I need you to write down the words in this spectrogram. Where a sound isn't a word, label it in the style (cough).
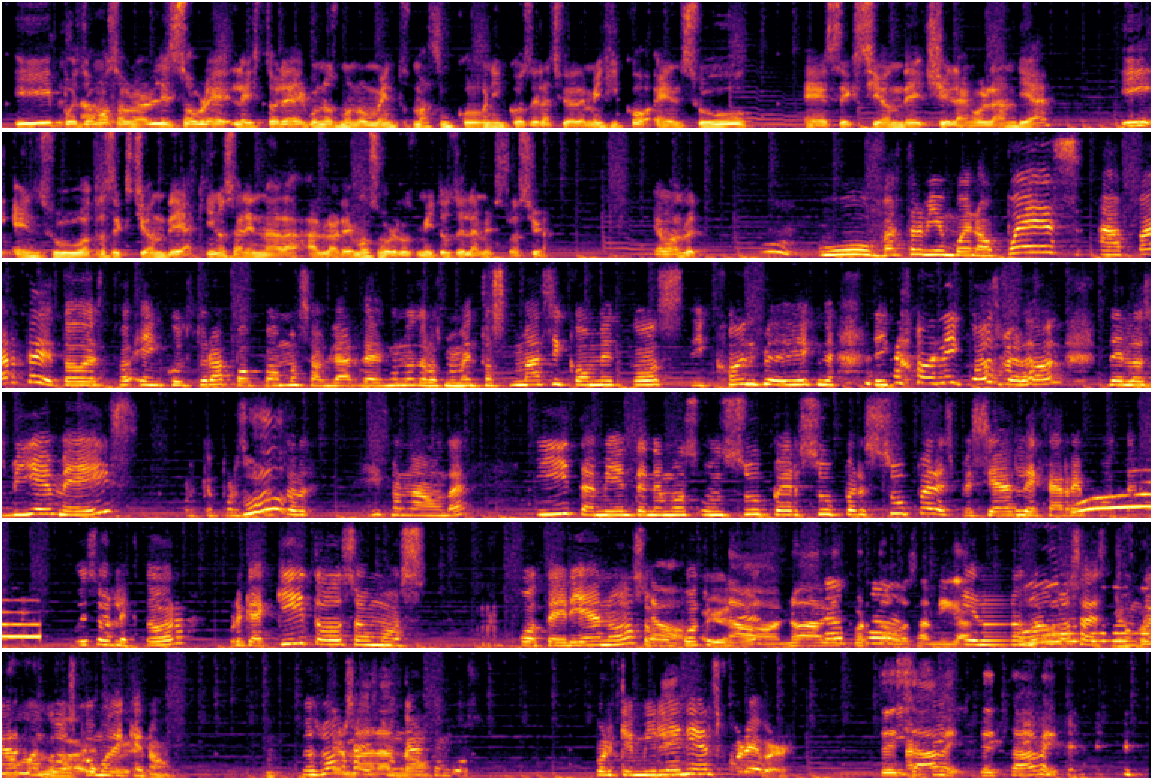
Y pues vamos a hablarles sobre la historia de algunos monumentos más icónicos de la Ciudad de México en su eh, sección de Chilangolandia. Y en su otra sección de Aquí no sale nada, hablaremos sobre los mitos de la menstruación. ¿Qué más, Betty? Uh, va a estar bien bueno. Pues, aparte de todo esto, en cultura pop vamos a hablar de algunos de los momentos más icónicos, icón- (laughs) icónicos, perdón, de los VMAs, porque por supuesto los VMAs son la onda. Y también tenemos un súper, súper, súper especial de Harry Potter, eso lector, porque aquí todos somos poterianos o No, Potter no, no hables por todos, amiga. y nos vamos a descongar con Gus, ¿cómo de que no? Nos vamos a descongar no. con Gus. Porque Millennials Forever. Se sabe, se sabe.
